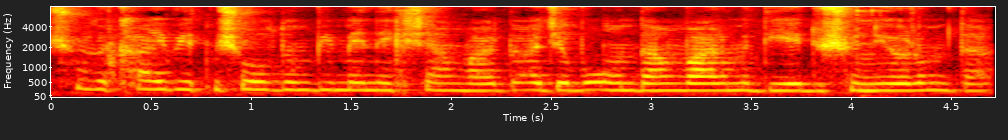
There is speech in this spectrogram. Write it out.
Şurada kaybetmiş olduğum bir menekşem vardı. Acaba ondan var mı diye düşünüyorum da.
